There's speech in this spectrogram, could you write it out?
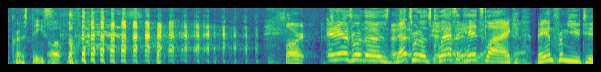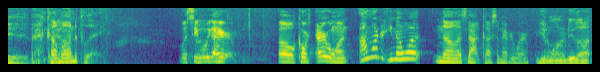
Crusties. Sorry. And here's where those that's where those Yeah, classic yeah, hits yeah, like yeah. banned from YouTube come Yeah. on to play. Let's see what we got here. Oh, of course, everyone. I wonder. You know what? No, that's not custom everywhere. You don't want to do that?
